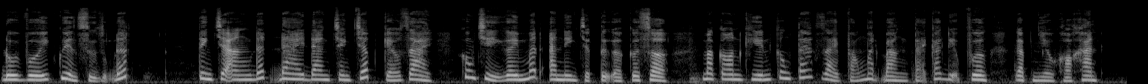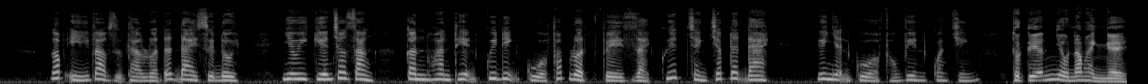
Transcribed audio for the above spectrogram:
đối với quyền sử dụng đất. Tình trạng đất đai đang tranh chấp kéo dài không chỉ gây mất an ninh trật tự ở cơ sở mà còn khiến công tác giải phóng mặt bằng tại các địa phương gặp nhiều khó khăn. Góp ý vào dự thảo luật đất đai sửa đổi, nhiều ý kiến cho rằng cần hoàn thiện quy định của pháp luật về giải quyết tranh chấp đất đai, ghi nhận của phóng viên Quang Chính. Thực tiễn nhiều năm hành nghề,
